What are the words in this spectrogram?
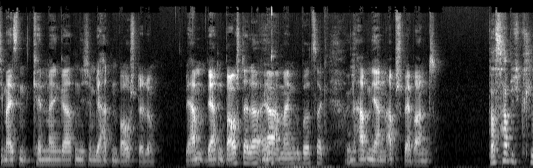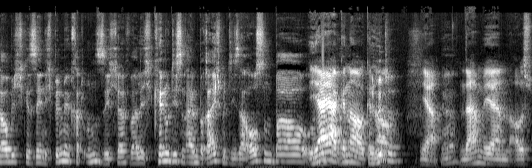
die meisten kennen meinen Garten nicht und wir hatten Baustelle. Wir, haben, wir hatten Baustelle ja. an meinem Geburtstag und haben ja ein Absperrband. Das habe ich, glaube ich, gesehen. Ich bin mir gerade unsicher, weil ich kenne nur diesen einen Bereich mit dieser Außenbar und Ja, ja, äh, genau, der genau. Hütte. Ja. Ja. Und da haben wir ja ein, Aus,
